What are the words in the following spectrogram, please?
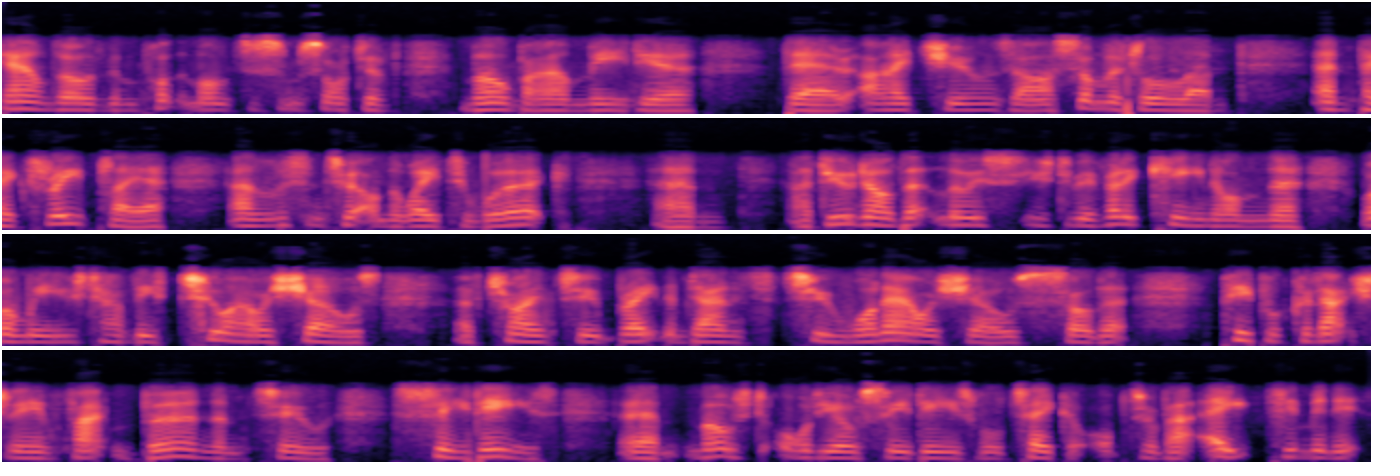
download them, put them onto some sort of mobile media, their iTunes or some little um, MPEG-3 player, and listen to it on the way to work. Um, I do know that Lewis used to be very keen on uh, when we used to have these two-hour shows of trying to break them down into two one-hour shows so that people could actually, in fact, burn them to CDs. Um, most audio CDs will take up to about 80 minutes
